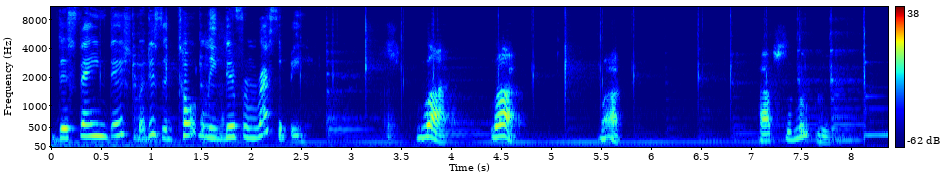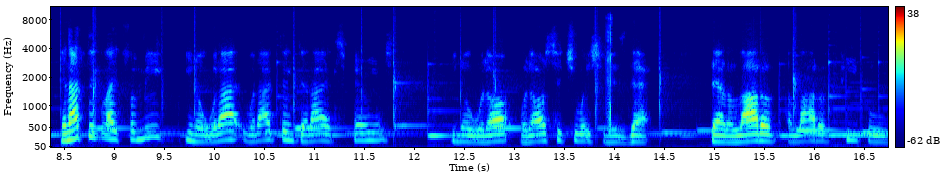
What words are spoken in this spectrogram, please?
the same dish, but it's a totally different recipe. Right, right, right. Absolutely. And I think, like for me, you know, what I what I think that I experienced, you know, with our with our situation is that that a lot of a lot of people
